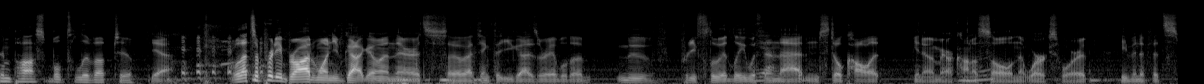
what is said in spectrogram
impossible to live up to. Yeah. well, that's a pretty broad one you've got going there. It's so I think that you guys are able to move pretty fluidly within Yeah. that and still call it, you know, Americana mm-hmm. soul and it works for it, even if it's,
